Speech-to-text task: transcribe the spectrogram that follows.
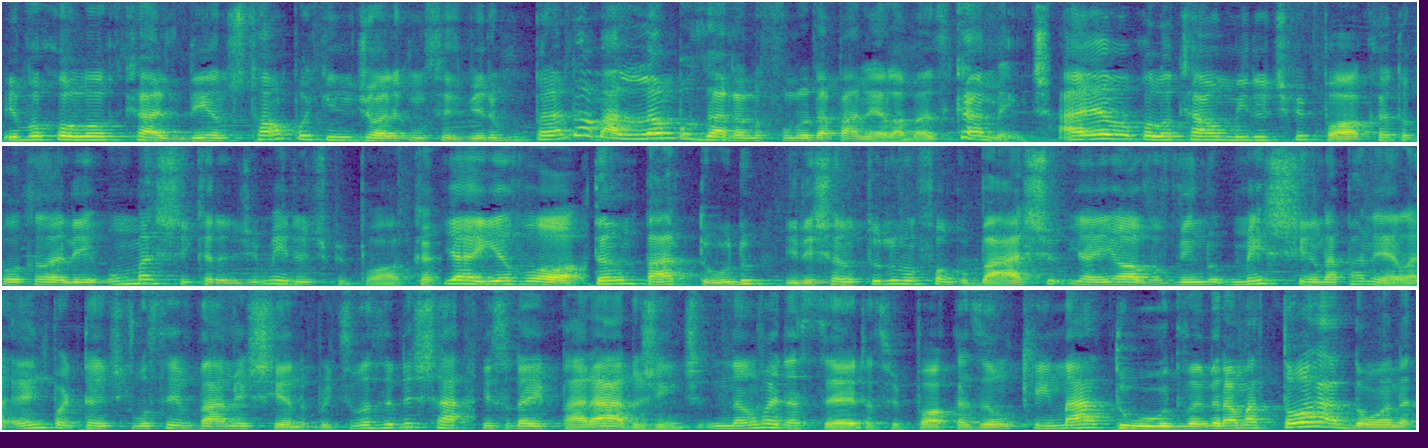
E vou colocar ali dentro só um pouquinho de óleo, como vocês viram, para dar uma lambuzada no fundo da panela, basicamente. Aí eu vou colocar o milho de pipoca. Eu tô colocando ali uma xícara de milho de pipoca. E aí eu vou, ó, tampar tudo e deixando tudo no fogo baixo. E aí, ó, vou vindo mexendo a panela. É importante que você vá mexendo, porque se você deixar isso daí parado, gente, não vai dar certo. As pipocas vão queimar tudo, vai virar uma torradona.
